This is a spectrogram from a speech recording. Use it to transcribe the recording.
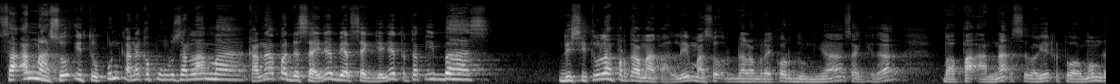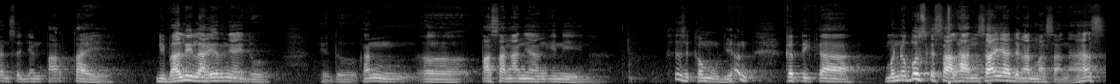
Saan masuk itu pun karena kepengurusan lama. Karena apa desainnya biar sekjennya tetap ibas. Di situlah pertama kali masuk dalam rekor dunia saya kira Bapak anak sebagai ketua umum dan sekjen partai. Di Bali lahirnya itu. Itu kan eh, pasangan yang ini. Nah, kemudian ketika menebus kesalahan saya dengan Mas Anas,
